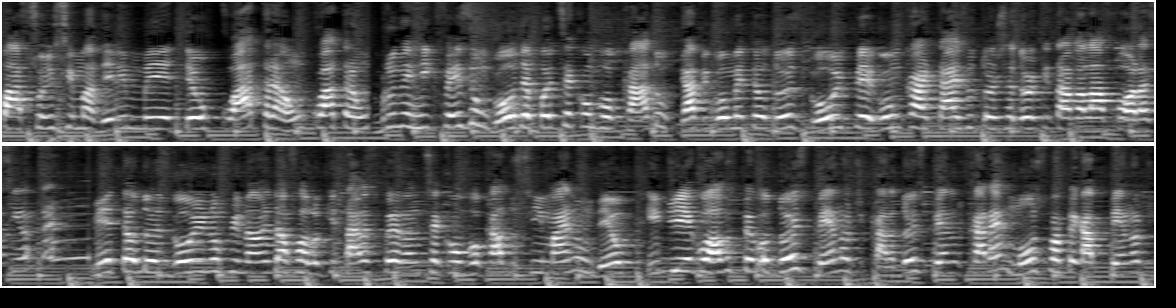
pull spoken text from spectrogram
passou em cima dele, meteu 4x1, 4x1. Bruno Henrique fez um gol depois de ser convocado. Gabigol meteu dois gols e pegou um cartaz do torcedor que tava lá fora, assim, até meteu dois gols e no final ainda falou que tava esperando ser convocado sim, mas não deu. E Diego Alves pegou dois pênaltis, cara, dois pênaltis. O cara é monstro pra pegar pênalti.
